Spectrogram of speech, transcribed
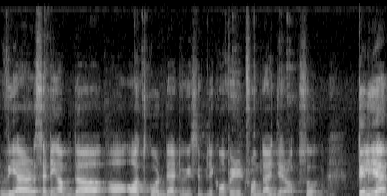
we are setting up the uh, auth code that we simply copied it from the ngrok so till here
